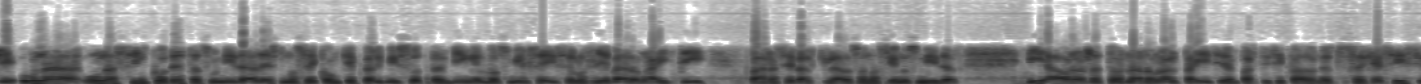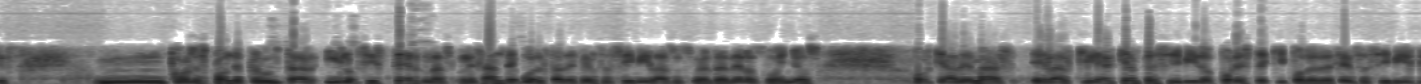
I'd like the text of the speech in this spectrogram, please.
que una, unas cinco de estas unidades, no sé con qué permiso, también en 2006 se los llevaron a Haití para ser alquilados a Naciones Unidas y ahora retornaron al país y han participado en estos ejercicios. Mm, corresponde preguntar, ¿y los cisternas les han devuelto a Defensa Civil a sus verdaderos dueños? Porque además, el alquiler que han percibido por este equipo de Defensa Civil,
